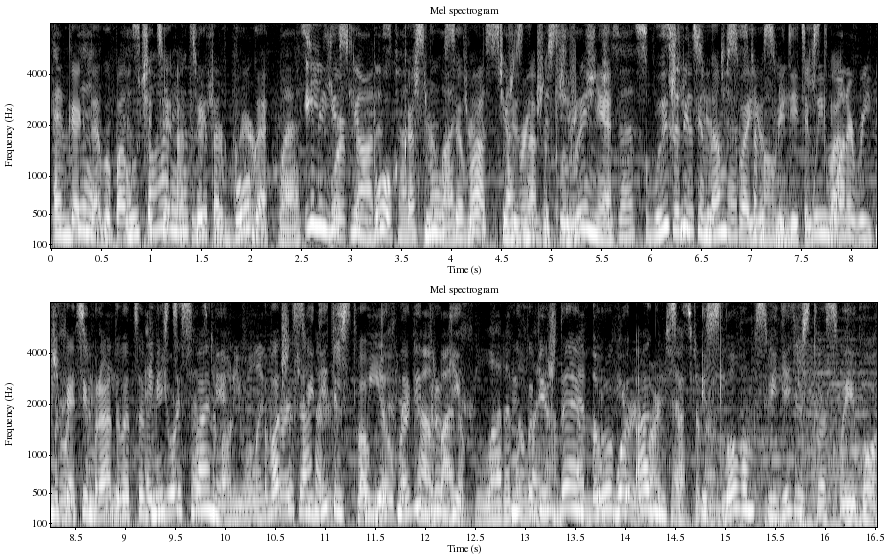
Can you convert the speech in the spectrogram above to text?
Когда вы получите ответ от Бога, или если Бог коснулся вас через наше служение, вышлите нам свое свидетельство. Мы хотим радоваться вместе с вами. Ваше свидетельство вдохновит других. Мы побеждаем кровью Агнца и словом свидетельства своего.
